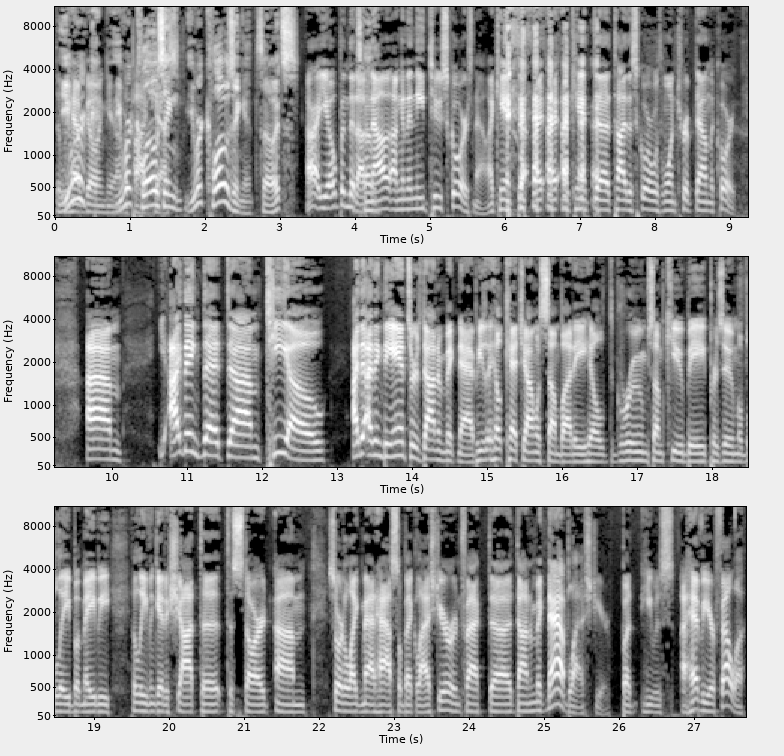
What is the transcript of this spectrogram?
that we have were going here. You were closing. You were closing it, so it's All right, you opened it up. Now I'm going to need two scores. Now I can't. Uh, I, I, I can't uh, tie the score with one trip down the court. Um, I think that um, To. I, th- I think the answer is Donovan McNabb. He's, he'll catch on with somebody. He'll groom some QB, presumably, but maybe he'll even get a shot to to start. Um, sort of like Matt Hasselbeck last year, or in fact, uh, Donovan McNabb last year. But he was a heavier fella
